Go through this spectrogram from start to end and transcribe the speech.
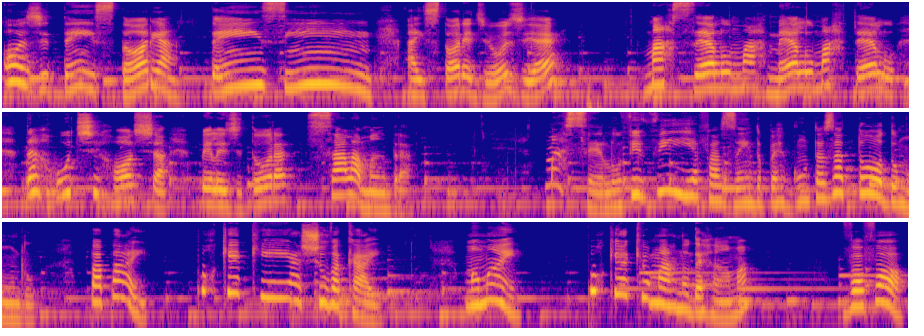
Hoje tem história? Tem sim! A história de hoje é Marcelo Marmelo Martelo, da Ruth Rocha, pela editora Salamandra. Marcelo vivia fazendo perguntas a todo mundo. Papai, por que que a chuva cai? Mamãe, por que que o mar não derrama? Vovó,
